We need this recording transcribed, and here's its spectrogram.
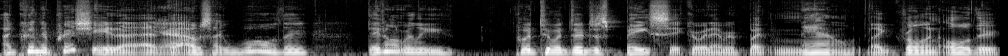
I couldn't appreciate it. Yeah. I, I was like, whoa, they they don't really put to it. They're just basic or whatever. But now, like growing older,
